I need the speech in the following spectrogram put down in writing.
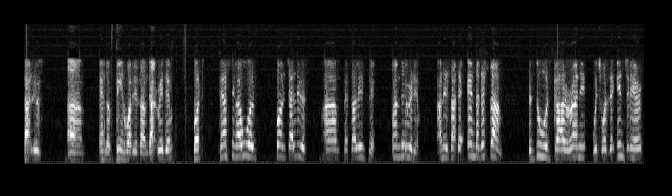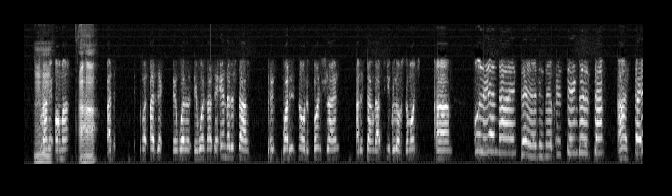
that lyrics um, end up being what is on that rhythm. But I sing a whole bunch of lyrics, um, Mr. Lindsay, on the rhythm. And it's at the end of the song. The dude called Ronnie, which was the engineer, Mhm. Ronnie Omer, Uh huh. at, at the, it, was, it was at the end of the song, the, what is now the punchline of the song that people love so much. Um, fully anointed in every single step. I stay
